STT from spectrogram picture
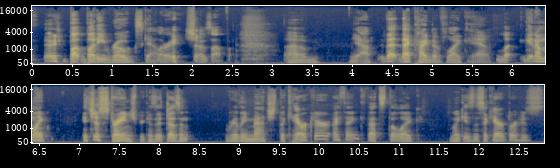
butt buddy rogues gallery shows up. Um, yeah, that that kind of like Yeah. and I'm like, it's just strange because it doesn't really match the character. I think that's the like, like, is this a character who's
